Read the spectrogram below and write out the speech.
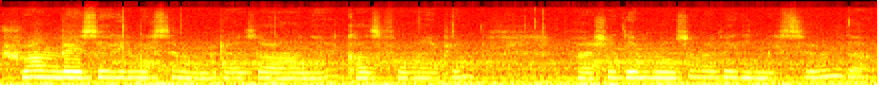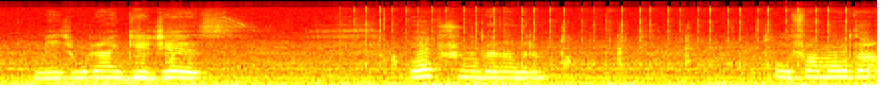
Şu an VS'ye girmek istemiyorum. Biraz daha hani kask falan yapayım. Her şey demir olsun öyle girmek istiyorum da mecburen gireceğiz. Hop şunu ben alırım. Of ama orada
